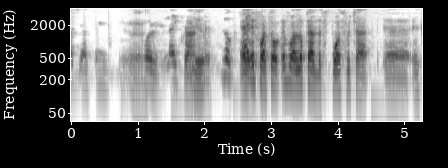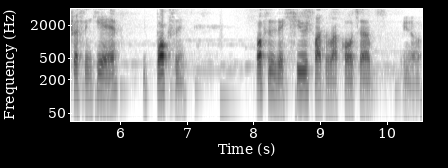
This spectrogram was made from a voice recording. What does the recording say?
as you are saying, yeah. Worry. Like, Granted. look, And I, if we talk, if we look at the sports which are uh, interesting here, boxing. Boxing is a huge part of our culture. You know,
